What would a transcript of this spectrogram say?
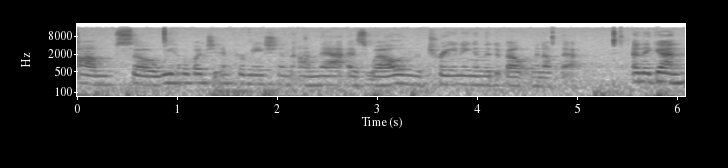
Um, so we have a bunch of information on that as well and the training and the development of that. And again,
